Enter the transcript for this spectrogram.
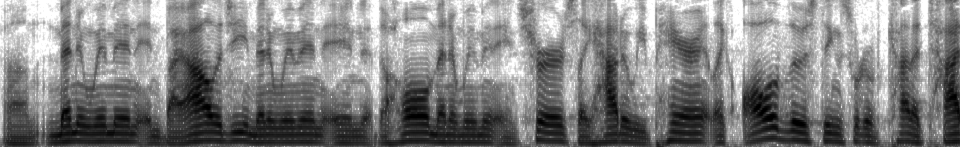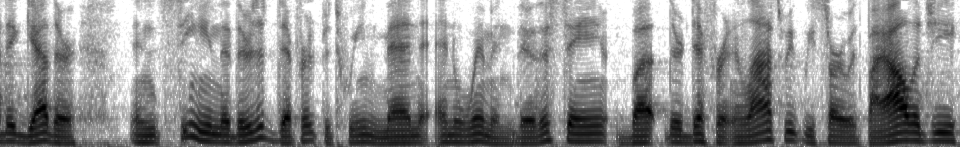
Um, men and women in biology, men and women in the home, men and women in church. Like how do we parent? Like all of those things sort of kind of tie together and seeing that there's a difference between men and women. They're the same, but they're different. And last week we started with biology,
